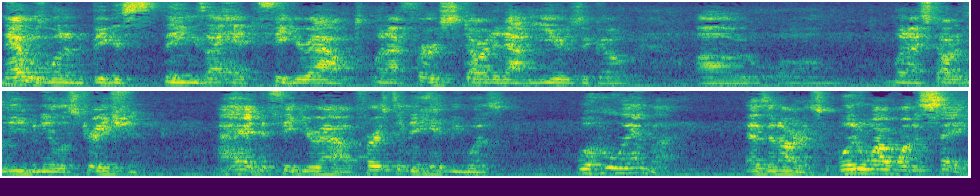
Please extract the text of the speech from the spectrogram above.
that was one of the biggest things I had to figure out when I first started out years ago. Uh, um, when I started leaving illustration, I had to figure out, first thing that hit me was, well, who am I as an artist? What do I want to say?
